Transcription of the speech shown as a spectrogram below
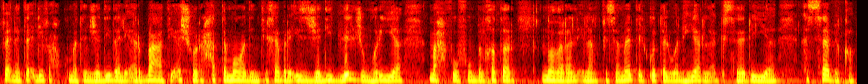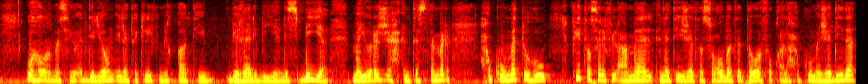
فإن تأليف حكومة جديدة لأربعة أشهر حتى موعد انتخاب رئيس جديد للجمهورية محفوف بالخطر نظرا إلى انقسامات الكتل وانهيار الأكثرية السابقة. وهو ما سيؤدي اليوم إلى تكليف ميقاتي بغالبية نسبية. ما يرجح أن تستمر حكومته في تصريف الأعمال نتيجة صعوبة التوافق على حكومة جديدة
